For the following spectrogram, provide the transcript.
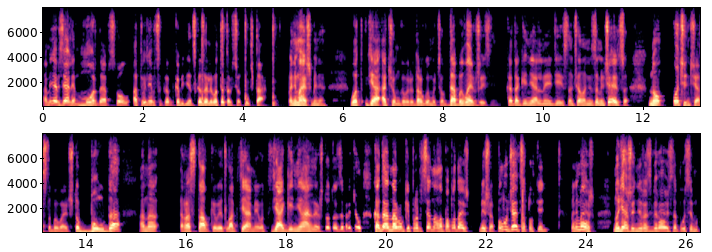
А меня взяли мордой об стол, отвели в кабинет, сказали, вот это все туфта. Понимаешь меня? Вот я о чем говорю, дорогой мой человек. Да, бывает в жизни, когда гениальные идеи сначала не замечаются, но очень часто бывает, что булда, она расталкивает локтями, вот я гениальное что-то изобретил, когда на руки профессионала попадаешь, Миша, получается туфтень. Понимаешь? Но я же не разбираюсь, допустим,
